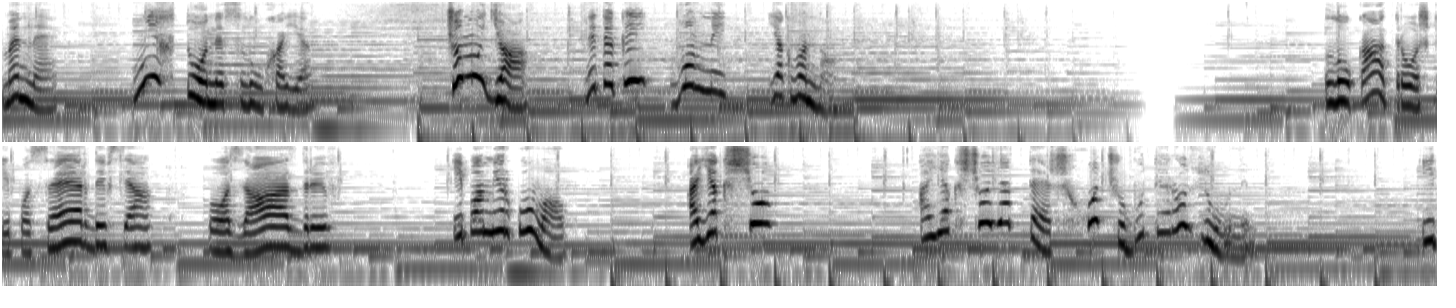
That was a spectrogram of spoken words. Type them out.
мене ніхто не слухає. Чому я не такий вомний, як вона? Лука трошки посердився, позаздрив і поміркував. А якщо а якщо я теж хочу бути розумним? І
